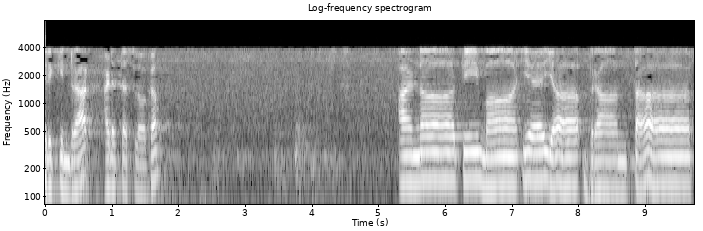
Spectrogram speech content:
இருக்கின்றார் அடுத்த ஸ்லோகம் अनातिमायया भ्रान्ताः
